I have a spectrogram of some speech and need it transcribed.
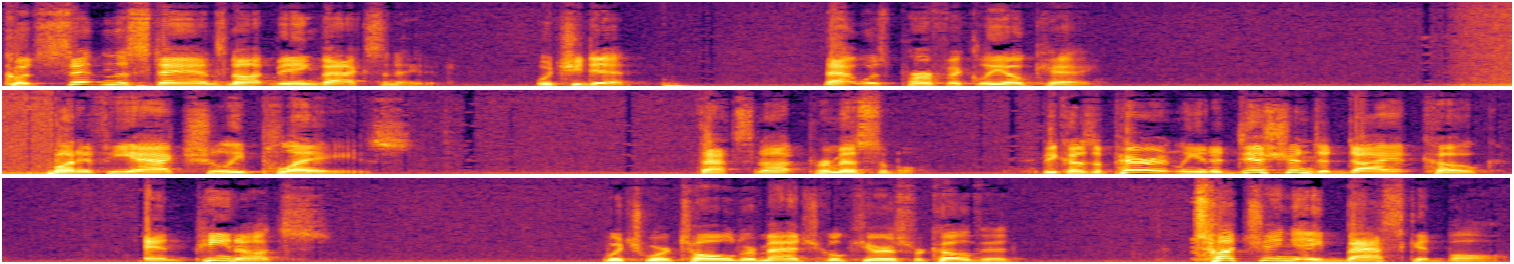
could sit in the stands not being vaccinated, which he did. That was perfectly okay. But if he actually plays, that's not permissible. Because apparently, in addition to Diet Coke and peanuts, which we're told are magical cures for COVID, touching a basketball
